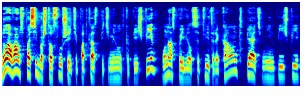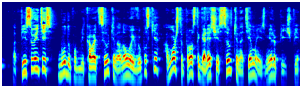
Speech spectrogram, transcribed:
Ну а вам спасибо, что слушаете подкаст «Пятиминутка PHP». У нас появился твиттер-аккаунт 5min.php. Подписывайтесь, буду публиковать ссылки на новые выпуски, а может и просто горячие ссылки на темы из мира PHP.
